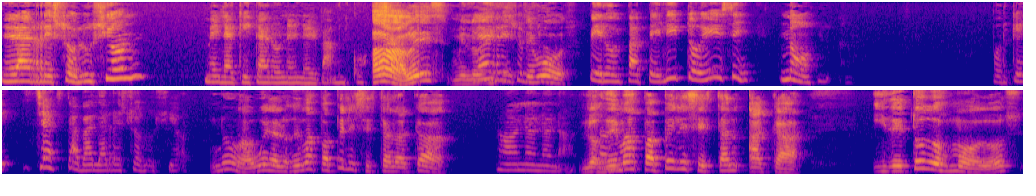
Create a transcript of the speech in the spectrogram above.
La resolución me la quitaron en el banco. Ah, ¿ves? Me lo La dijiste resolución. vos. Pero el papelito ese, no. Porque ya estaba la resolución. No, abuela, los demás papeles están acá. No, no, no, no. Los Son- demás papeles están acá. Y de todos modos,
